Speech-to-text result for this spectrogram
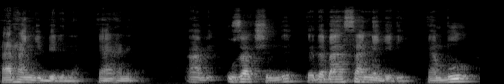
herhangi birine. Yani hani abi uzak şimdi ya da ben senle geleyim. Yani bu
